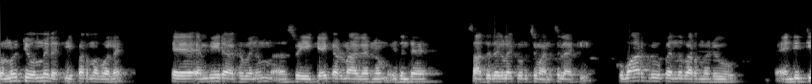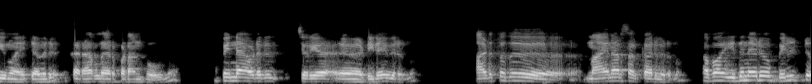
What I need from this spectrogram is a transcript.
തൊണ്ണൂറ്റി ഒന്നിൽ ഈ പറഞ്ഞ പോലെ എം വി രാഘവനും ശ്രീ കെ കരുണാകരനും ഇതിന്റെ സാധ്യതകളെ കുറിച്ച് മനസ്സിലാക്കി. കുമാർ ഗ്രൂപ്പ് എന്ന് പറഞ്ഞൊരു എന്റിറ്റിയുമായിട്ട് അവർ കരാറിൽ ഏർപ്പെടാൻ പോകുന്നു. പിന്നെ അവിടെ ഒരു ചെറിയ ഡിലേ വരുന്നു. അടുത്തത് നായനാർ സർക്കാർ വരുന്നു. അപ്പൊ ഇതിനൊരു ബിൽഡ്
